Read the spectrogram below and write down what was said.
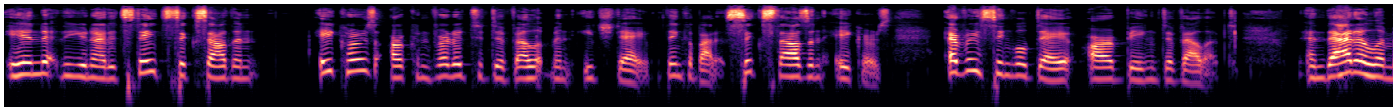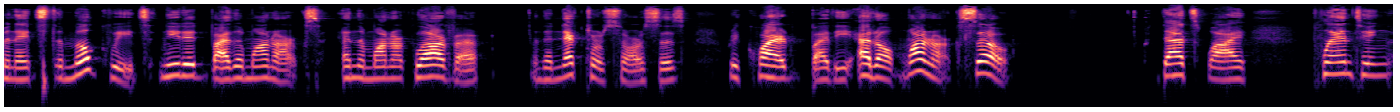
in the United States, 6,000 acres are converted to development each day. Think about it 6,000 acres every single day are being developed. And that eliminates the milkweeds needed by the monarchs and the monarch larvae and the nectar sources required by the adult monarchs. So that's why planting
